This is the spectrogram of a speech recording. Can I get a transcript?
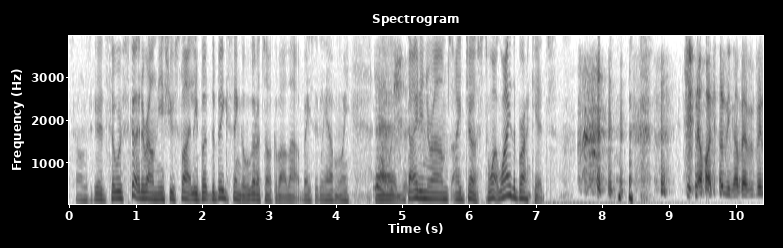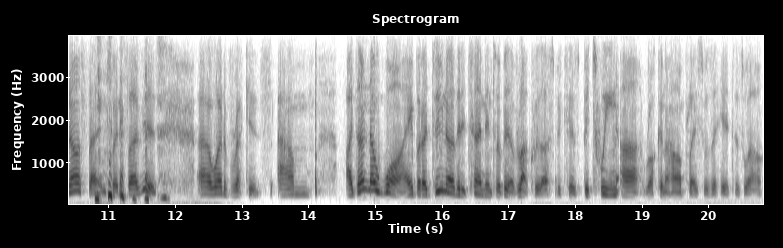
Sounds good. So we've skirted around the issue slightly, but the big single, we've got to talk about that, basically, haven't we? Yeah, uh, we. Died in Your Arms, I Just. Why, why the brackets? Do you know, I don't think I've ever been asked that in 25 years. Uh, word of records. Um, I don't know why, but I do know that it turned into a bit of luck with us because between a rock and a hard place was a hit as well.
